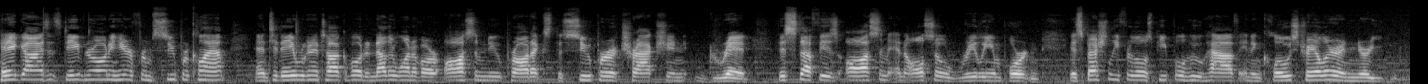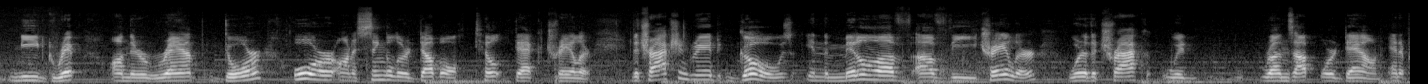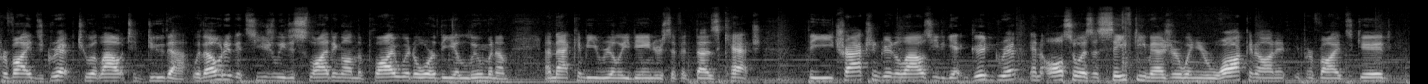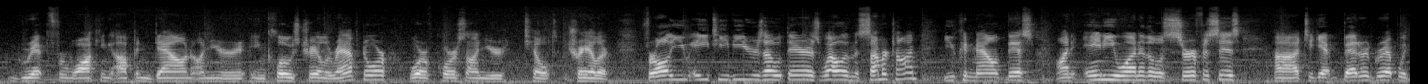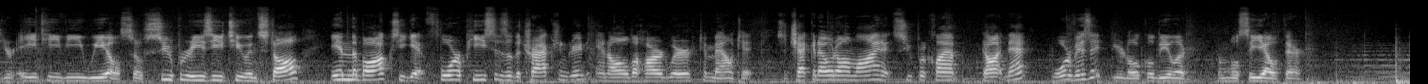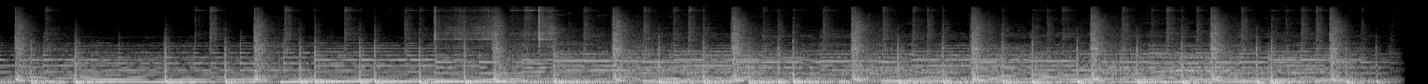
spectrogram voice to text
Hey guys, it's Dave Norona here from Superclamp, and today we're going to talk about another one of our awesome new products, the Super Traction Grid. This stuff is awesome and also really important, especially for those people who have an enclosed trailer and need grip on their ramp door or on a single or double tilt deck trailer. The traction grid goes in the middle of, of the trailer where the track would runs up or down and it provides grip to allow it to do that. Without it, it's usually just sliding on the plywood or the aluminum and that can be really dangerous if it does catch. The traction grid allows you to get good grip and also as a safety measure when you're walking on it, it provides good grip for walking up and down on your enclosed trailer ramp door or of course on your tilt trailer. For all you ATVers out there as well in the summertime, you can mount this on any one of those surfaces uh, to get better grip with your ATV wheels. So super easy to install. In the box, you get four pieces of the traction grid and all the hardware to mount it. So check it out online at superclamp.net or visit your local dealer and we'll see you out there.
